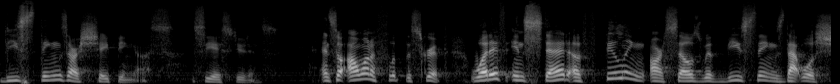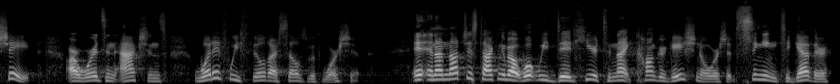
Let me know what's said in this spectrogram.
these things are shaping us, CA students. And so I want to flip the script. What if instead of filling ourselves with these things that will shape our words and actions, what if we filled ourselves with worship? And, and, I'm not just talking about what we did here tonight, congregational worship, singing together.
